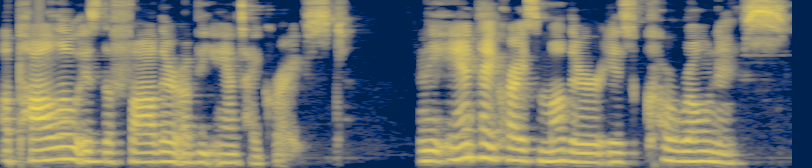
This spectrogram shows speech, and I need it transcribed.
Apollo is the father of the Antichrist. And the Antichrist mother is Coronis,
